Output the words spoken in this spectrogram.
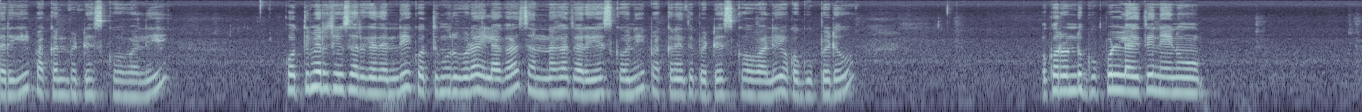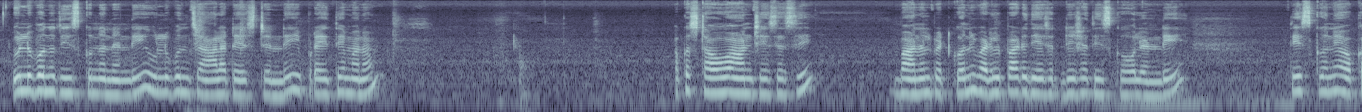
తరిగి పక్కన పెట్టేసుకోవాలి. కొత్తిమీర చూసారు కదండి? కొత్తిమీర కూడా ఇలాగా సన్నగా తరిగేసుకొని పక్కనైతే పెట్టేసుకోవాలి. ఒక గుప్పెడు. ఒక రెండు గుప్పుళ్ళు అయితే నేను ఉల్లిబొందు తీసుకున్నానండి. ఉల్లిబొందు చాలా టేస్ట్ అండి. ఇప్పుడైతే మనం ఒక స్టవ్ ఆన్ చేసేసి బాణలు పెట్టుకొని వెడల్పాటి దేశ దేశ తీసుకోవాలండి. తీసుకొని ఒక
